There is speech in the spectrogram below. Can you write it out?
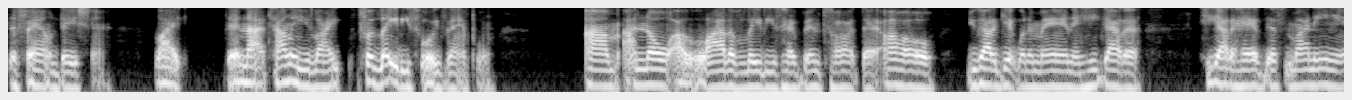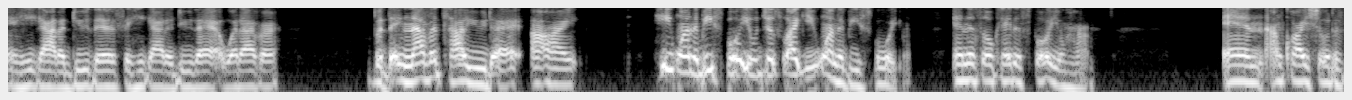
the foundation. Like they're not telling you like for ladies for example um i know a lot of ladies have been taught that oh you got to get with a man and he got to he got to have this money and he got to do this and he got to do that whatever. But they never tell you that all right he want to be spoiled just like you want to be spoiled and it's okay to spoil him and I'm quite sure this,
